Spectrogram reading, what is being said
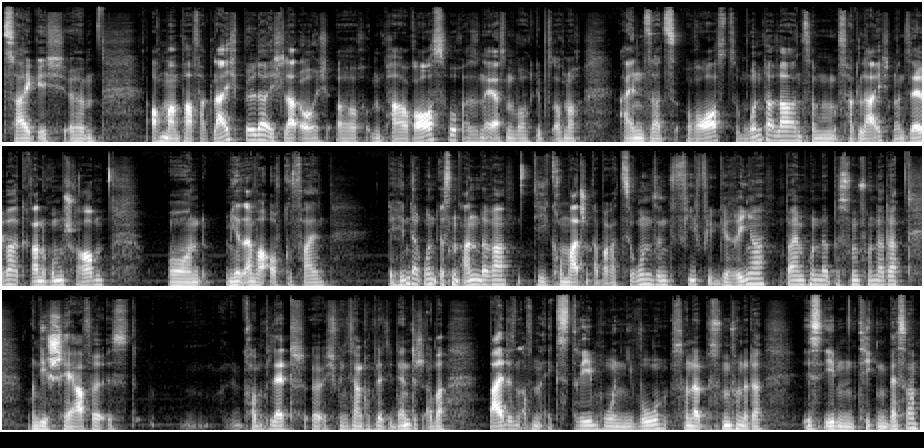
zeige ich ähm, auch mal ein paar Vergleichsbilder. Ich lade euch auch ein paar RAWs hoch. Also in der ersten Woche gibt es auch noch einen Satz RAWs zum Runterladen, zum Vergleichen und selber dran rumschrauben. Und mir ist einfach aufgefallen, der Hintergrund ist ein anderer, die chromatischen Aberrationen sind viel, viel geringer beim 100 bis 500er und die Schärfe ist komplett, äh, ich will nicht sagen komplett identisch, aber beide sind auf einem extrem hohen Niveau. Das 100 bis 500er ist eben ein Ticken besser.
